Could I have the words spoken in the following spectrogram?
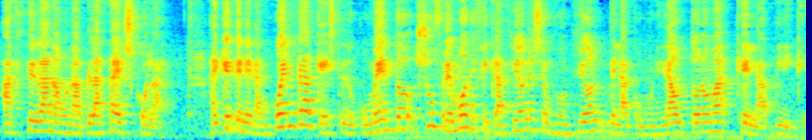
accedan a una plaza escolar. Hay que tener en cuenta que este documento sufre modificaciones en función de la comunidad autónoma que la aplique.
